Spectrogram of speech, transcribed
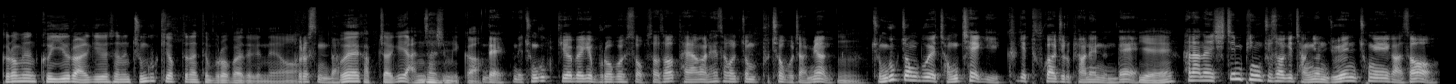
그러면 그 이유를 알기 위해서는 중국 기업들한테 물어봐야 되겠네요. 그렇습니다. 왜 갑자기 안 사십니까? 네, 근데 중국 기업에게 물어볼 수 없어서 다양한 해석을 좀 붙여보자면 음. 중국 정부의 정책이 크게 두 가지로 변했는데 예. 하나는 시진핑 주석이 작년 유엔 총회에 가서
